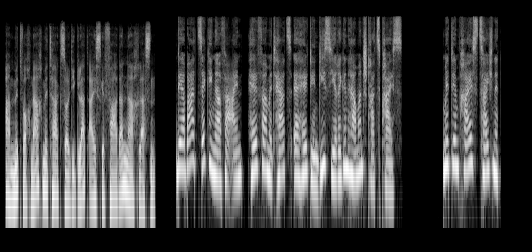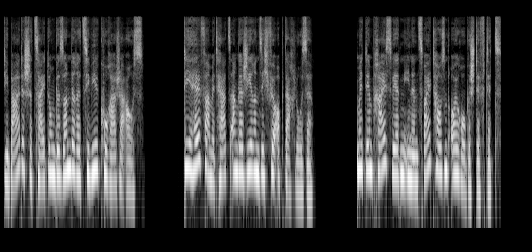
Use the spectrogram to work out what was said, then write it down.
Am Mittwochnachmittag soll die Glatteisgefahr dann nachlassen. Der Bad Säckinger Verein Helfer mit Herz erhält den diesjährigen Hermann-Stratz-Preis. Mit dem Preis zeichnet die Badische Zeitung besondere Zivilcourage aus. Die Helfer mit Herz engagieren sich für Obdachlose. Mit dem Preis werden ihnen 2000 Euro gestiftet.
